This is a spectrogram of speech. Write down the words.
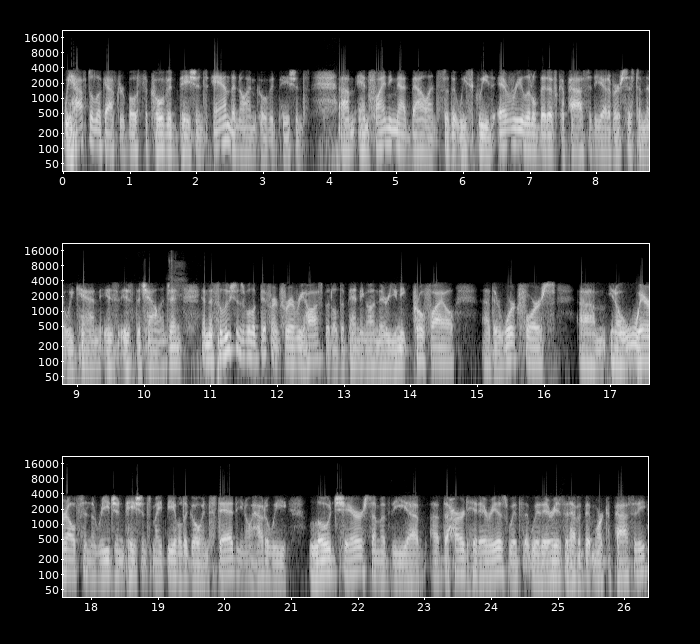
we have to look after both the COVID patients and the non-COVID patients, um, and finding that balance so that we squeeze every little bit of capacity out of our system that we can is is the challenge. And and the solutions will look different for every hospital depending on their unique profile, uh, their workforce, um, you know, where else in the region patients might be able to go instead. You know, how do we load share some of the uh, the hard hit areas with with areas that have a bit more capacity?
